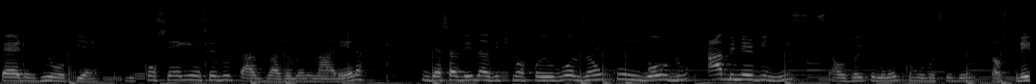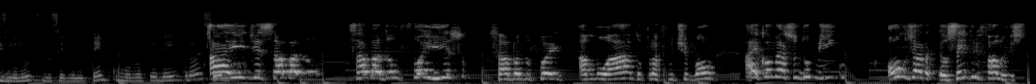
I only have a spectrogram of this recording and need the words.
perdem, viu, Pierre? Eles conseguem os resultados lá jogando na arena. E dessa vez a vítima foi o Vozão com um gol do Abner Vinícius aos 8 minutos, como você bem. aos 3 minutos do segundo tempo, como você bem trouxe. Aí de sabadão, sabadão foi isso. Sábado foi amuado pra futebol. Aí começa o domingo. 11 horas, eu sempre falo isso.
